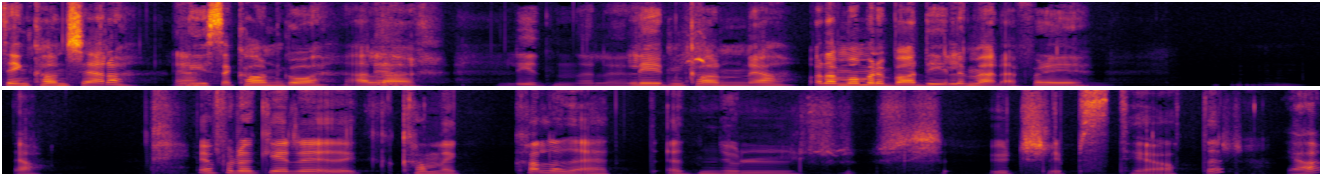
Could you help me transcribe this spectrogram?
ting kan skje, da. Ja. Lyset kan gå, eller Lyden, eller lyden kan Ja. Og da må man jo bare deale med det, fordi Ja, Ja, for dere kan vi kalle det et, et nullutslippsteater? Ja.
